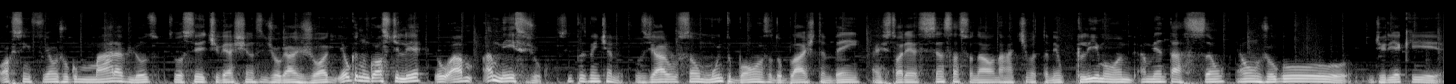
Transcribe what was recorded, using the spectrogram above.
Oxenfree é um jogo maravilhoso. Se você tiver a chance de jogar, jogue. Eu que não gosto de ler, eu am- amei esse jogo. Simplesmente amei. Os diálogos são muito bons, a dublagem também. A história é sensacional, narrativa também. o clima, a ambientação. É um jogo, diria que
